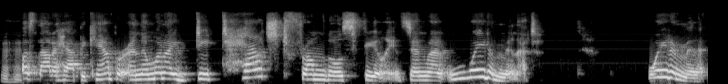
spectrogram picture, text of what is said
mm-hmm. I was not a happy camper. And then when I detached from those feelings and went, wait a minute, wait a minute.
